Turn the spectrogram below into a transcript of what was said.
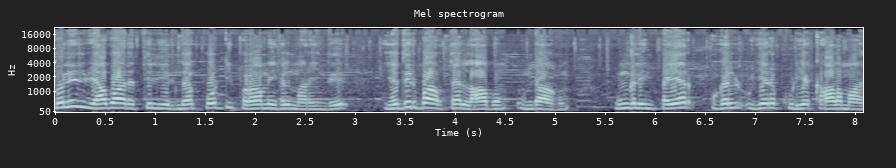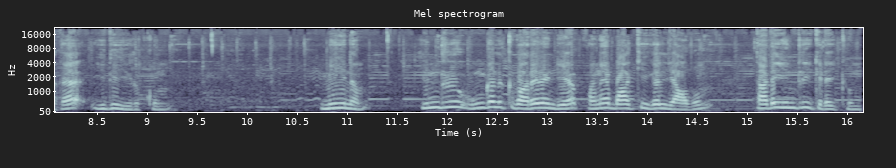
தொழில் வியாபாரத்தில் இருந்த போட்டி பொறாமைகள் மறைந்து எதிர்பார்த்த லாபம் உண்டாகும். உங்களின் பெயர் புகழ் உயரக்கூடிய காலமாக இது இருக்கும். மீனம். இன்று உங்களுக்கு வரவேண்டிய பண பாக்கிகள் யாவும் தடையின்றி கிடைக்கும்.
